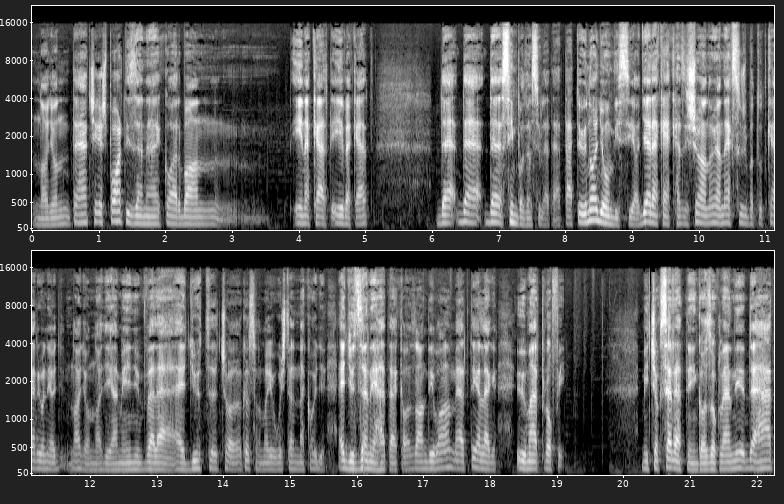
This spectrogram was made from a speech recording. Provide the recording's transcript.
nagyon tehetséges partizenekarban énekelt éveket, de, de, de színpadon született. Tehát ő nagyon viszi a gyerekekhez, és olyan, olyan nexusba tud kerülni, hogy nagyon nagy élmény vele együtt. Köszönöm a jó Istennek, hogy együtt zenélhetek az Andival, mert tényleg ő már profi mi csak szeretnénk azok lenni, de hát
